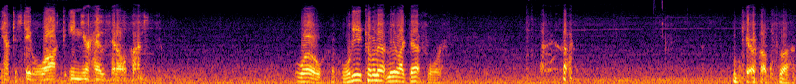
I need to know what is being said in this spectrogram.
You have to stay locked in your house at all times. Whoa, what are you coming at me like that for? Get outside.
